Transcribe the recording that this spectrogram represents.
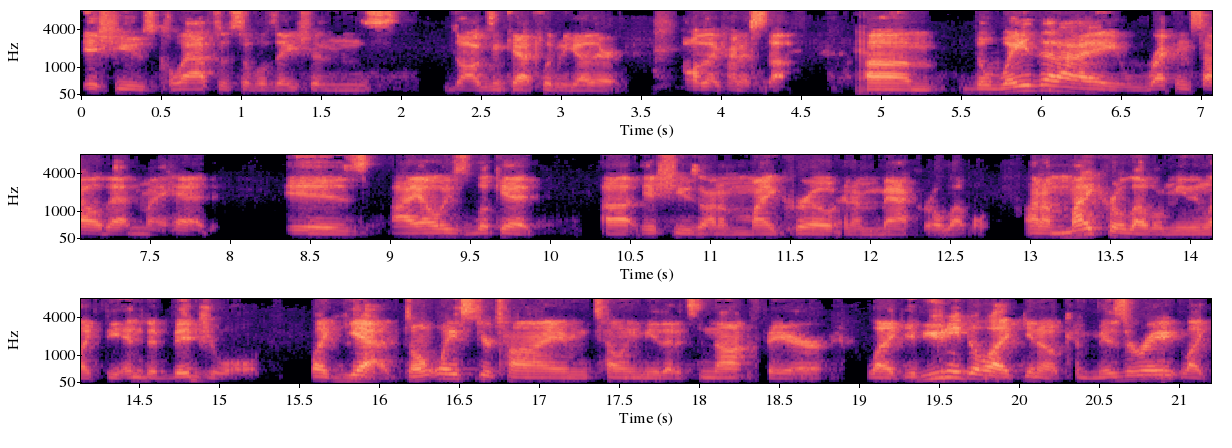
issues, collapse of civilizations, dogs and cats living together, all that kind of stuff. Yeah. Um, the way that I reconcile that in my head is I always look at uh, issues on a micro and a macro level. On a micro level, meaning like the individual, like mm-hmm. yeah, don't waste your time telling me that it's not fair. Like if you need to like you know commiserate, like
